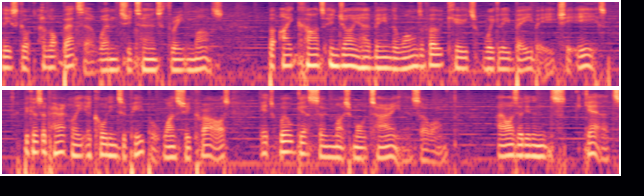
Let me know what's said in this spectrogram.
this got a lot better when she turned three months. But I can't enjoy her being the wonderful, cute, wiggly baby she is, because apparently, according to people, once she crawls, it will get so much more tiring and so on. I also didn't get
